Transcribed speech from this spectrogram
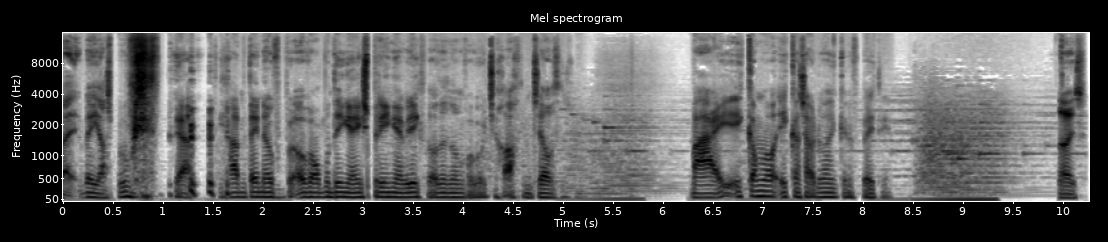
bij, bij Jasper. ja, die gaat meteen over, over allemaal dingen heen springen en weet ik veel. En dan word je geacht om hetzelfde te doen. Maar ik, kan wel, ik kan, zou er wel in kunnen verbeteren. Nice.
